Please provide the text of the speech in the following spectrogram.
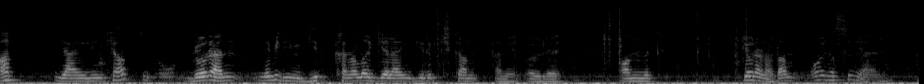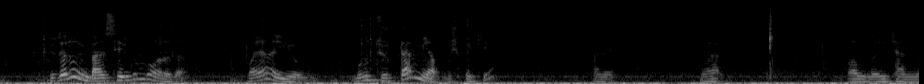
At yani linki at gören ne bileyim gir kanala gelen girip çıkan hani öyle anlık gören adam oynasın yani. Güzel oyun ben sevdim bu arada. Bayağı iyi oyun. Bunu Türkler mi yapmış peki? Hani merak Vallahi kendi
